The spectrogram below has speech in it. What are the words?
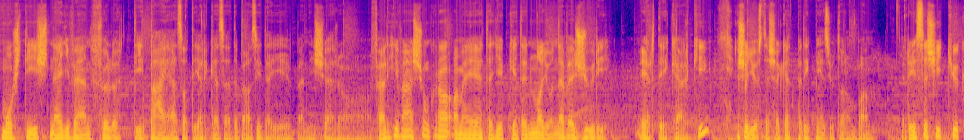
Most is 40 fölötti pályázat érkezett be az idei évben is erre a felhívásunkra, amelyet egyébként egy nagyon neves zsűri értékel ki, és a győzteseket pedig pénzjutalomban részesítjük,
